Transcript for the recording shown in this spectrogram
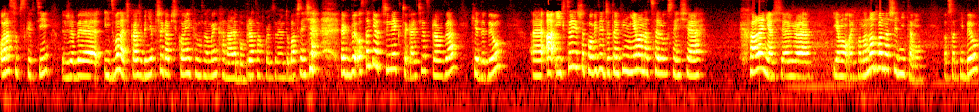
oraz subskrypcji, żeby i dzwoneczka, żeby nie przegapić kolejnych filmów na moim kanale, bo wracam w końcu na YouTube, w sensie jakby ostatni odcinek, czekajcie, sprawdzę kiedy był. E, a i chcę jeszcze powiedzieć, że ten film nie ma na celu w sensie chwalenia się, że ja mam iPhone'a, no 12 dni temu ostatni był,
